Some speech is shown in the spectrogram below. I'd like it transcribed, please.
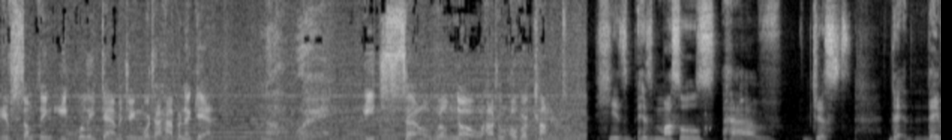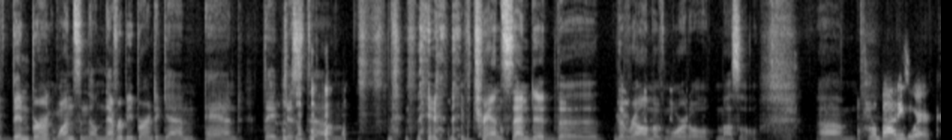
if something equally damaging were to happen again, No way. each cell will know how to overcome it. His his muscles have just they, they've been burnt once and they'll never be burnt again and they just um, they, they've transcended the the realm of mortal muscle. Um, That's how bodies work.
